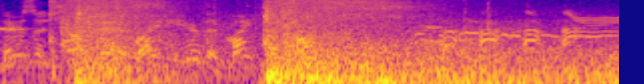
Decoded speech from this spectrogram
There's a jump pad right here that might be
